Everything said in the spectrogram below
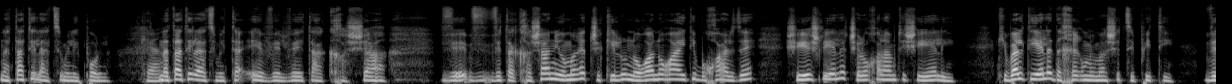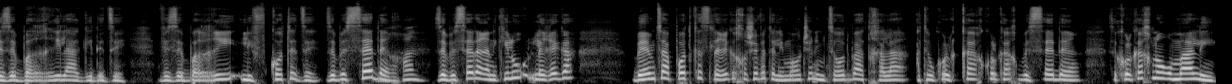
נתתי לעצמי ליפול. כן. נתתי לעצמי את האבל ואת ההכחשה, ו- ו- ואת ההכחשה אני אומרת שכאילו נורא נורא הייתי בוכה על זה שיש לי ילד שלא חלמתי שיהיה לי. קיבלתי ילד אחר ממה שציפיתי, וזה בריא להגיד את זה, וזה בריא לבכות את זה, זה בסדר. נכון. זה בסדר, אני כאילו לרגע, באמצע הפודקאסט לרגע חושבת על אמהות שנמצאות בהתחלה, אתם כל כך כל כך בסדר, זה כל כך נורמלי.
